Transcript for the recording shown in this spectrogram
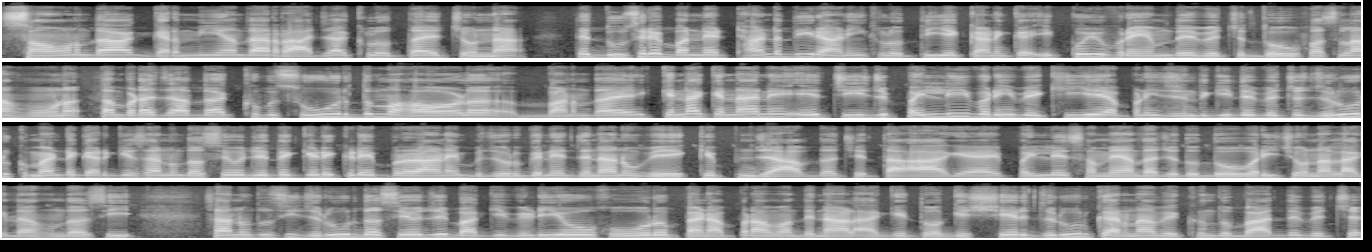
ਸੌਣ ਦਾ, ਗਰਮੀਆਂ ਦਾ ਰਾਜਾ ਖਲੋਤਾ ਹੈ ਝੋਨਾ। ਤੇ ਦੂਸਰੇ ਬੰਨੇ ਠੰਡ ਦੀ ਰਾਣੀ ਖਲੋਤੀ ਏ ਕਣਕ। ਇੱਕੋ ਹੀ ਫਰੇਮ ਦੇ ਵਿੱਚ ਦੋ ਫਸਲਾਂ ਹੋਣ ਤਾਂ ਬੜਾ ਜ਼ਿਆਦਾ ਖੂਬਸੂਰਤ ਮਾਹੌਲ ਬਣਦਾ ਏ। ਕਿੰਨਾ ਕਿੰਨਾ ਨੇ ਇਹ ਚੀਜ਼ ਪਹਿਲੀ ਵਾਰੀ ਵੇਖੀ ਏ। ਆਪਣੀ ਜ਼ਿੰਦਗੀ ਦੇ ਵਿੱਚ ਜ਼ਰੂਰ ਕਮੈਂਟ ਕਰਕੇ ਸਾਨੂੰ ਦੱਸਿਓ ਜਿਹਦੇ ਕਿਹੜੇ ਕਿਹੜੇ ਪੁਰਾਣੇ ਬਜ਼ੁਰਗ ਨੇ ਜਿਨ੍ਹਾਂ ਨੂੰ ਵੇਖ ਕੇ ਪੰਜਾਬ ਦਾ ਚੇਤਾ ਆ ਗਿਆ ਏ। ਪਹਿਲੇ ਸਮਿਆਂ ਦਾ ਜਦੋਂ ਦੋ ਵਾਰੀ ਝੋਨਾ ਲੱਗਦਾ ਹੁੰਦਾ ਸੀ, ਸਾਨੂੰ ਤੁਸੀਂ ਜ਼ਰੂਰ ਦੱਸਿਓ ਜੇ ਬਾਕੀ ਵੀਡੀਓ ਹੋਰ ਭੈਣਾਂ ਭਰਾਵਾਂ ਦੇ ਨਾਲ ਅੱਗੇ ਤੋਂ ਅੱਗੇ ਸ਼ੇਅਰ ਜ਼ਰੂਰ ਕਰਨਾ। ਵੇਖਣ ਤੋਂ ਬਾਅਦ ਦੇ ਵਿੱਚ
